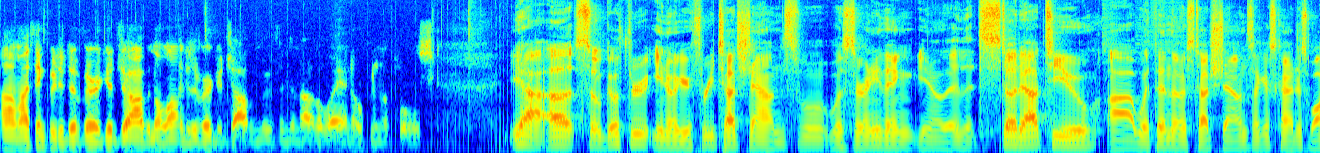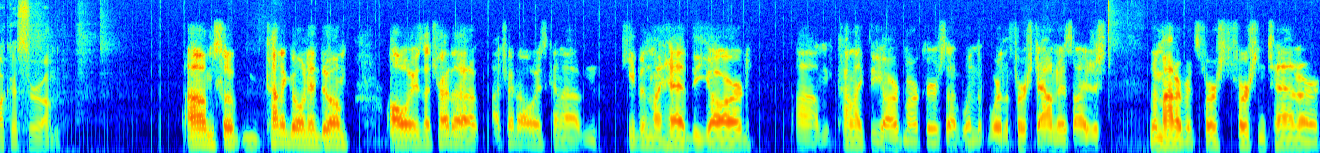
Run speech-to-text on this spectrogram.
um, I think we did a very good job, and the line did a very good job of moving them out of the way and opening up holes. Yeah. Uh, so go through, you know, your three touchdowns. Was there anything, you know, that, that stood out to you uh, within those touchdowns? I guess kind of just walk us through them. Um, so kind of going into them, always I try to I try to always kind of keep in my head the yard, um, kind of like the yard markers of when the, where the first down is. And I just no matter if it's first first and ten or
